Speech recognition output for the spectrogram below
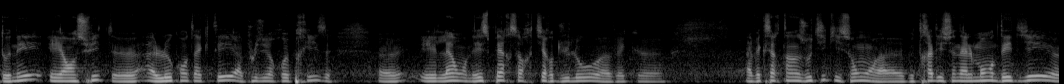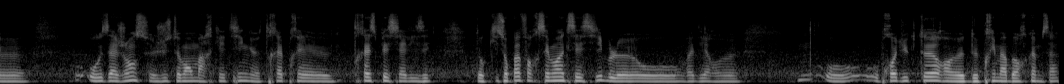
données et ensuite à le contacter à plusieurs reprises. et là, on espère sortir du lot avec, avec certains outils qui sont traditionnellement dédiés aux agences justement marketing très, très spécialisées. Donc qui ne sont pas forcément accessibles aux, on va dire, aux, producteurs de prime abord comme ça,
